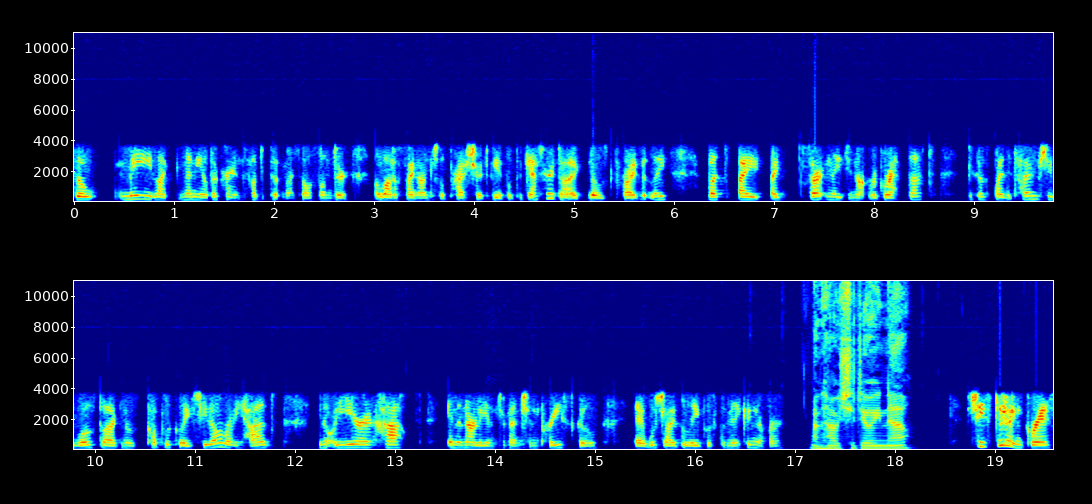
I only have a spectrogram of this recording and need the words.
So me, like many other parents, had to put myself under a lot of financial pressure to be able to get her diagnosed privately. But I, I certainly do not regret that because by the time she was diagnosed publicly, she'd already had, you know, a year and a half in an early intervention preschool, uh, which I believe was the making of her. And how's she doing now? She's doing great.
